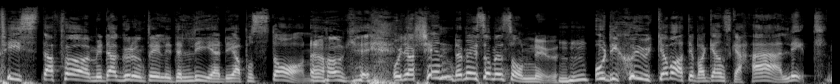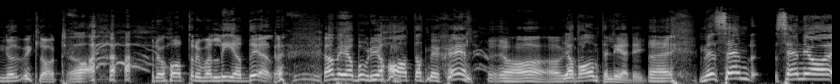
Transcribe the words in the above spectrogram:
tisdag förmiddag går runt och är lite lediga på stan. Ja okej. Och jag kände mig som en sån nu. Och det sjuka var att det var ganska härligt. Ja det är väl klart. Ja, Du hatar att vara ledig eller? ja men jag borde ju hatat mig själv. Ja, ja. Jag var inte ledig. Nej. Men sen, sen jag,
